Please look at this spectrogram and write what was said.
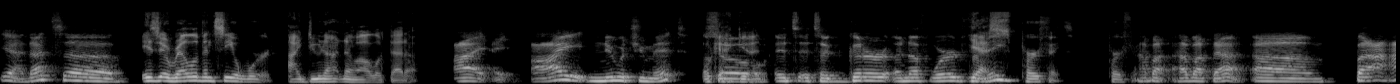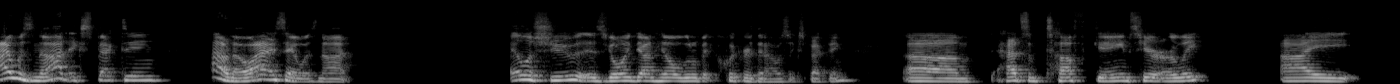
Yeah, that's uh is irrelevancy a word? I do not know. I'll look that up. I I knew what you meant. Okay, so good. It's it's a gooder enough word for yes, me. perfect. Perfect. How about how about that? Um, but I, I was not expecting. I don't know. I say I was not. LSU is going downhill a little bit quicker than I was expecting. Um, had some tough games here early. I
